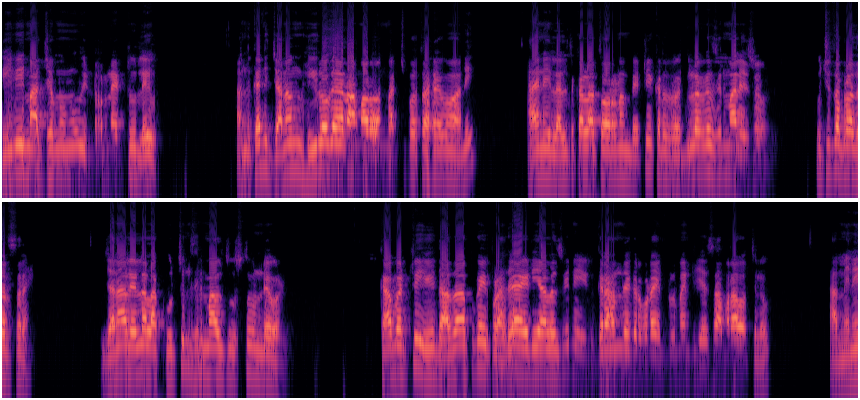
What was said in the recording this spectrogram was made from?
టీవీ మాధ్యమము ఇంటర్నెట్ లేవు. అందుకని జనం హీరోగా రామారావుని మర్చిపోతారేమో అని ఆయన ఈ లలిత కళా తోరణం పెట్టి ఇక్కడ రెగ్యులర్గా సినిమాలు వేసేవాళ్ళు. ఉచిత ప్రదర్శన. జనాలు వెళ్ళి అలా కూర్చుని సినిమాలు చూస్తూ ఉండేవాళ్ళు. కాబట్టి దాదాపుగా ఇప్పుడు అదే ఐడియాలజీని విగ్రహం దగ్గర కూడా ఇంప్లిమెంట్ చేసి అమరావతిలో ఆ మినీ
